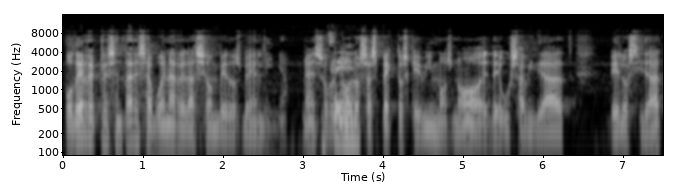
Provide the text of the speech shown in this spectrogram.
poder representar esa buena relación B2B en línea, ¿eh? sobre todo los aspectos que vimos, ¿no? De usabilidad, velocidad,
